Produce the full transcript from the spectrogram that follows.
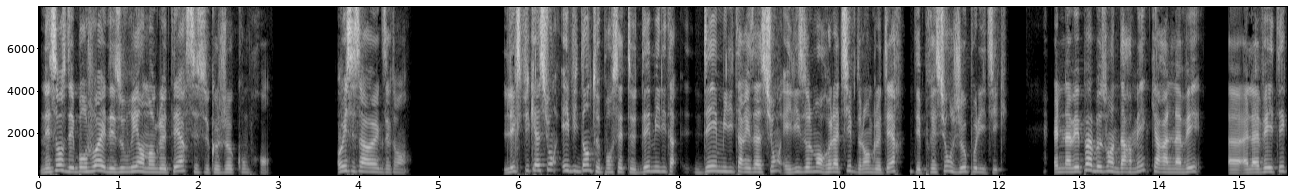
Naissance des bourgeois et des ouvriers en Angleterre, c'est ce que je comprends. Oui, c'est ça, exactement. L'explication évidente pour cette démilitarisation est l'isolement relatif de l'Angleterre des pressions géopolitiques. Elle n'avait pas besoin d'armée car elle, avait, euh, elle avait été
